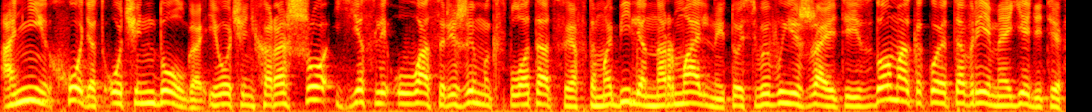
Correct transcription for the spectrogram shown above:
они ходят очень долго и очень хорошо, если у вас режим эксплуатации автомобиля нормальный, то есть вы выезжаете из дома какое-то время, едете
